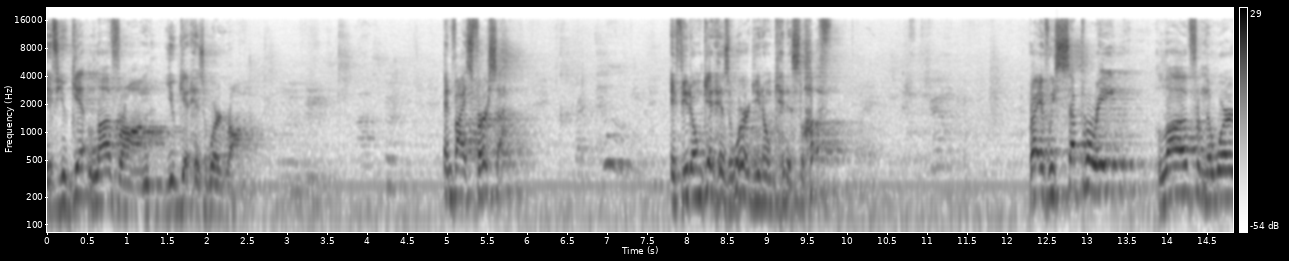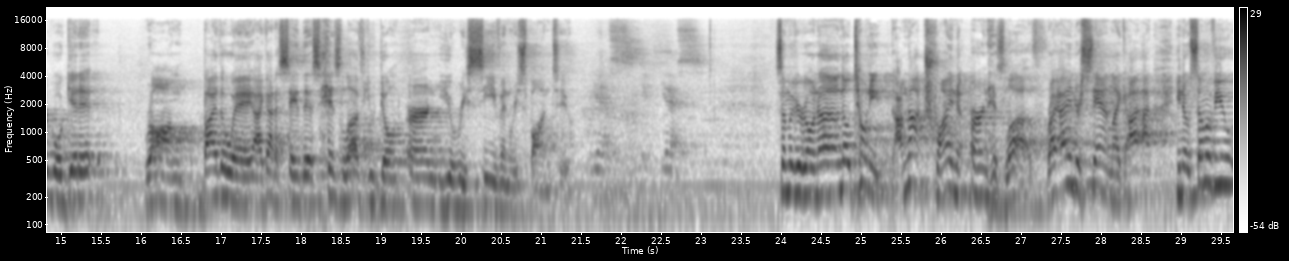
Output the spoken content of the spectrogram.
If you get love wrong, you get his word wrong. And vice versa. If you don't get his word, you don't get his love. Right? If we separate love from the word, we'll get it wrong. By the way, I got to say this his love you don't earn, you receive and respond to. Yes. Some of you are going, uh, no, Tony, I'm not trying to earn his love, right? I understand. Like, I, I, you know, some of you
